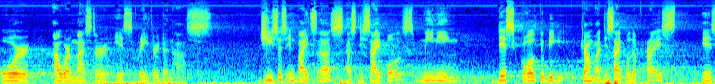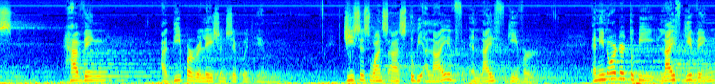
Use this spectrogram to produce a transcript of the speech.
or our master is greater than us. Jesus invites us as disciples, meaning this call to become a disciple of Christ is having a deeper relationship with Him. Jesus wants us to be alive and life giver. And in order to be life giving,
